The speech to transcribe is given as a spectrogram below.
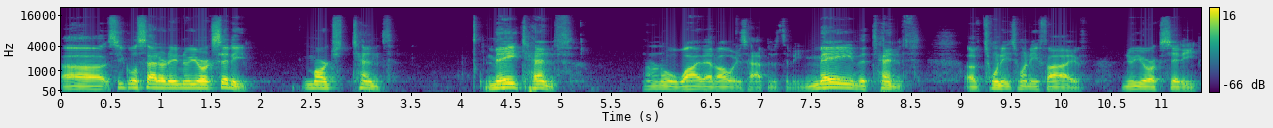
Uh, SQL Saturday, New York City, March 10th, May 10th. I don't know why that always happens to me. May the 10th of 2025, New York City,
